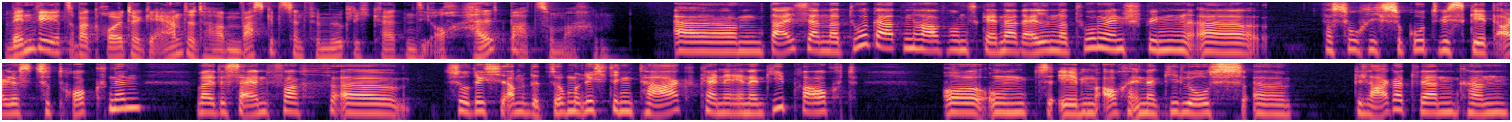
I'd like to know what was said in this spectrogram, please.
Wenn wir jetzt aber Kräuter geerntet haben, was gibt es denn für Möglichkeiten, sie auch haltbar zu machen? Ähm, da ich ja einen Naturgarten habe und generell ein Naturmensch bin, äh, versuche ich so gut wie es geht, alles zu trocknen, weil das einfach äh, so richtig, am, am, richtigen Tag keine Energie braucht äh, und eben auch energielos äh, gelagert werden kann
